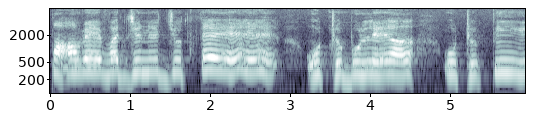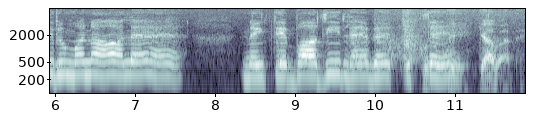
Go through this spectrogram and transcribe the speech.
पावे वज़न जुते उठ बुलिया उठ पीर मना ले नहीं ते बाजी ले गए कुत्ते, क्या बात है।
